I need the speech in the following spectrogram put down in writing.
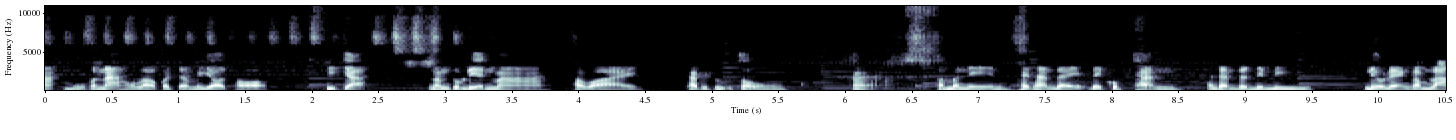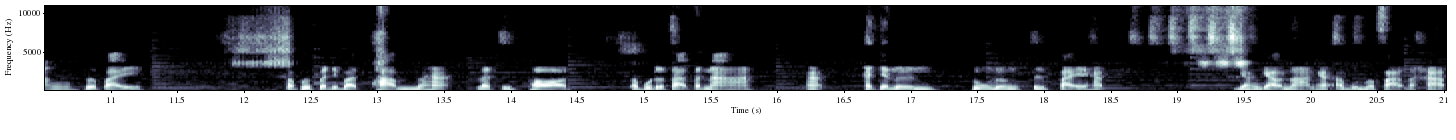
ฮะหมู่คณะของเราก็จะไม่ย่อท้อที่จะ นำทุเรียนมาถวายพระภิกษุสงฆ์สามเณรให้ท่านได้ได้กบฉันให้ท่านได้มีเรี่ยวแรงกำลังเพื่อไปประพฤติปฏิบัติธรรมนะฮะและสืบทอดพระพุทธศาสนาฮะให้เจริญรุ่งเรืองสืบไปครับ อย่างยาวนานครับอาบุญมาฝากนะครับ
